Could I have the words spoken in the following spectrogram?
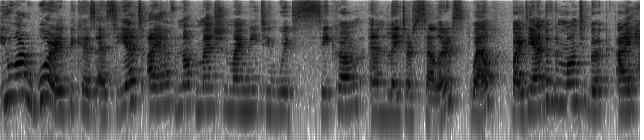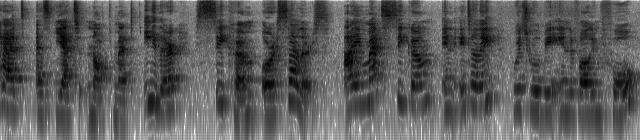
you are worried because as yet I have not mentioned my meeting with Secombe and later Sellers. Well, by the end of the Monty book I had as yet not met either Secombe or Sellers. I met Secombe in Italy, which will be in the volume 4,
